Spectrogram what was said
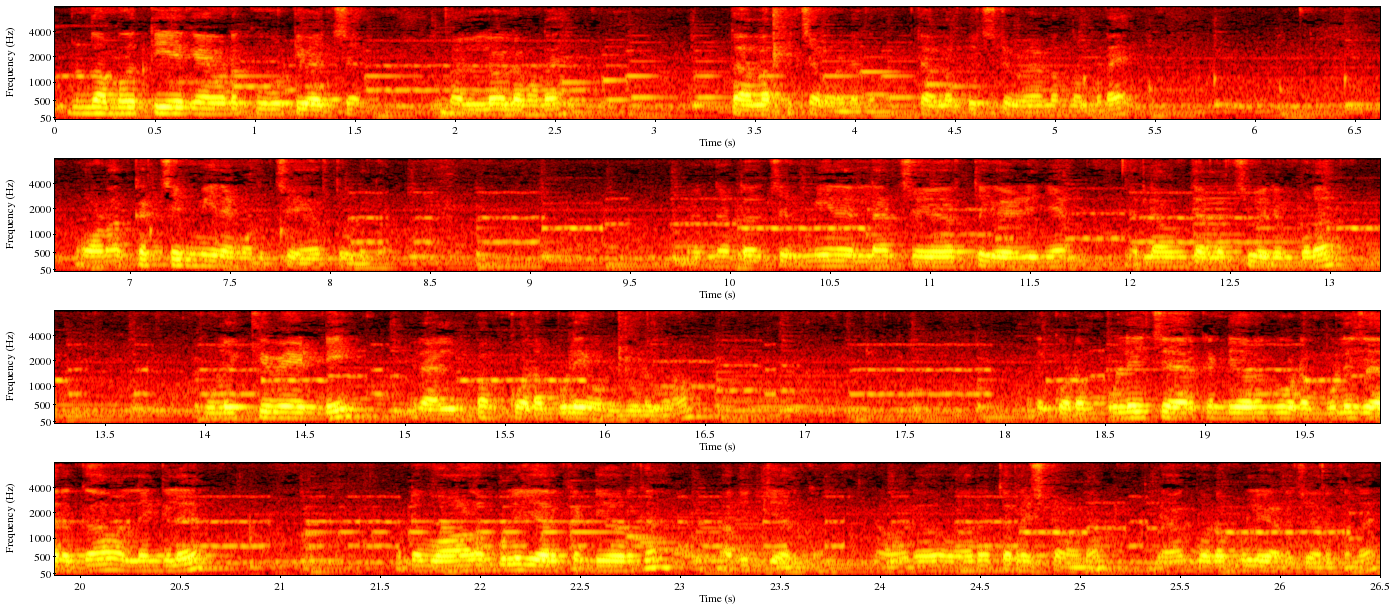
എന്നിട്ട് നമുക്ക് തീയൊക്കെ അങ്ങോട്ട് കൂട്ടി വെച്ച് നല്ലപോലെ നമ്മുടെ തിളപ്പിച്ചങ്ങ് എടുക്കണം. തിളപ്പിച്ചിട്ട് വേണം നമ്മുടെ ഉണക്കച്ചെമ്മീൻ അങ്ങോട്ട് ചേർത്ത് കൊടുക്കാം എന്നിട്ട് ചെമ്മീനെല്ലാം ചേർത്ത് കഴിഞ്ഞ് എല്ലാം തിളച്ച് വരുമ്പോൾ പുളിക്ക് വേണ്ടി ഒരല്പം കുടംപുളി കൊണ്ട് കൊടുക്കണം. അത് കുടംപുളി ചേർക്കേണ്ടവർക്ക് കുടംപുളി ചേർക്കാം. അല്ലെങ്കിൽ മറ്റേ വാളംപുളി ചേർക്കേണ്ടവർക്ക് അതും ചേർക്കാം. ഓരോ ഓരോരുത്തരുടെ ഇഷ്ടമാണ് ഞാൻ കുടംപുള്ളിയാണ് ചേർക്കുന്നത്.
